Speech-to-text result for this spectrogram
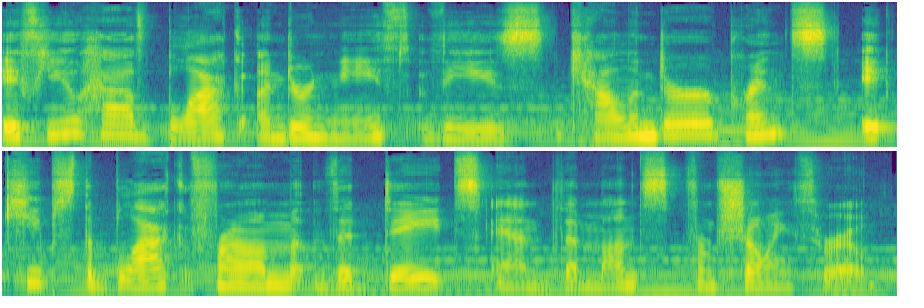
if you have black underneath these calendar prints, it keeps the black from the dates and the months from showing through.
